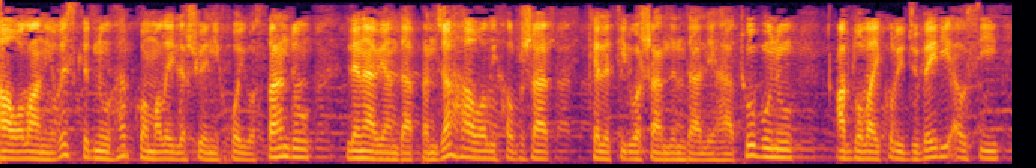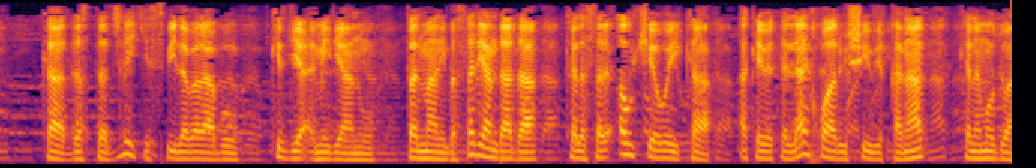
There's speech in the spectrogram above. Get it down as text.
هاوەڵانی ڕیزکردن و هەر کۆمەڵەی لە شوێنی خۆی وەستاند و لە ناویاندا پەنجا هاوەڵی هەڵبژارد کە لە تیروەشاندندا لێهاتوو بوون و عەبدوڵای کوڕی جوبەیری ئەوسی کە دەستە جلێکی سپی لەبەرابوو کردیە ئەمیریان و فەرمانی بەسەریاندا دا کە لەسەر ئەو کێوەی کە ئەکەوێتە لای خوارووی شیوی قەنات کە لەمەودوا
